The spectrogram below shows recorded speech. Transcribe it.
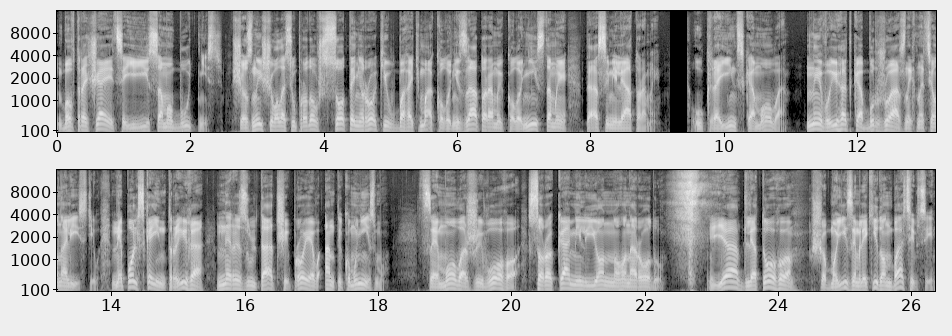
бо втрачається її самобутність, що знищувалась упродовж сотень років багатьма колонізаторами, колоністами та асиміляторами. Українська мова не вигадка буржуазних націоналістів, не польська інтрига, не результат чи прояв антикомунізму. Це мова живого 40-мільйонного народу. Я для того, щоб мої земляки донбасівці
